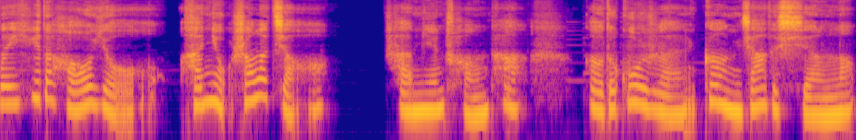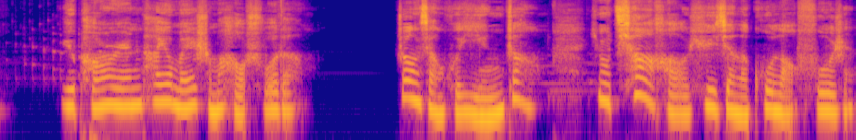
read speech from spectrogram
唯一的好友还扭伤了脚，缠绵床榻。搞得顾阮更加的闲了，与旁人他又没什么好说的，正想回营帐，又恰好遇见了顾老夫人。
